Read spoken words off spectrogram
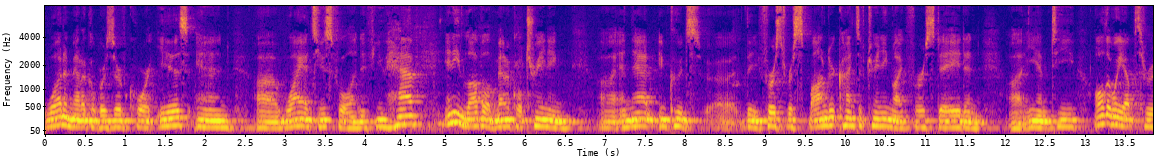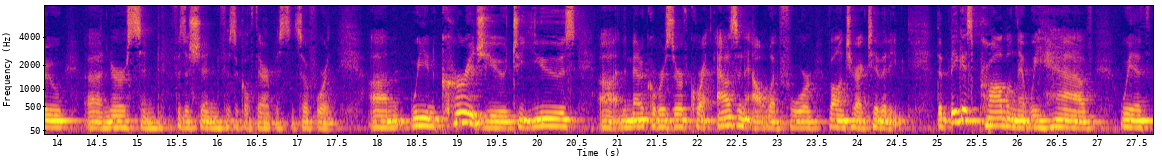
what a medical reserve corps is and uh, why it's useful. And if you have any level of medical training, uh, and that includes uh, the first responder kinds of training like first aid and uh, EMT, all the way up through uh, nurse and physician, physical therapist, and so forth. Um, we encourage you to use uh, the Medical Reserve Corps as an outlet for volunteer activity. The biggest problem that we have with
